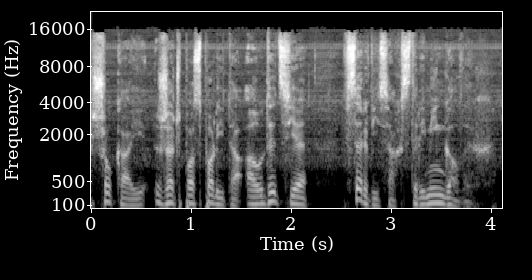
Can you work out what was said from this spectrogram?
Szukaj Rzeczpospolita Audycje w serwisach streamingowych.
